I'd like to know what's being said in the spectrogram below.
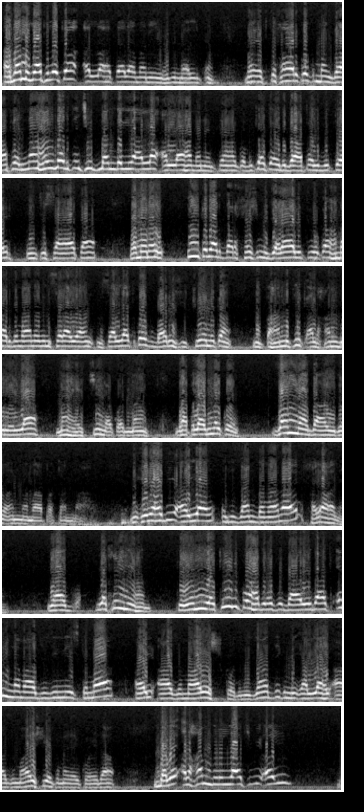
عدم غافلتا اللہ تعالی منی ملک میں افتخار کو کہ من غافل نہ ہوئی وقت چیت بندگی، اللہ اللہ من امتحان کو بچے تو غافل بوتے انچ ساعتا ومن این قدر در خشم جلال تو کا ہمار دمانے من سرا یا مسلط کو باری سی چون کا، میں فهمتی کہ الحمدللہ، میں ہچی نہ کو میں غفلت نہ کو ظن داؤد انما پتنا یہ ارادی آیا زن بمانا ہے، خیال ہے۔ یا یقین ہم کہ یعنی یقین کو حضرت داؤد کہ انما جزینی اس کما ای آزمائش کو نہیں جانتی کہ میں اللہ آزمائش ہے کہ میں نے کوئی دا۔ بلے الحمدللہ چی آئی،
